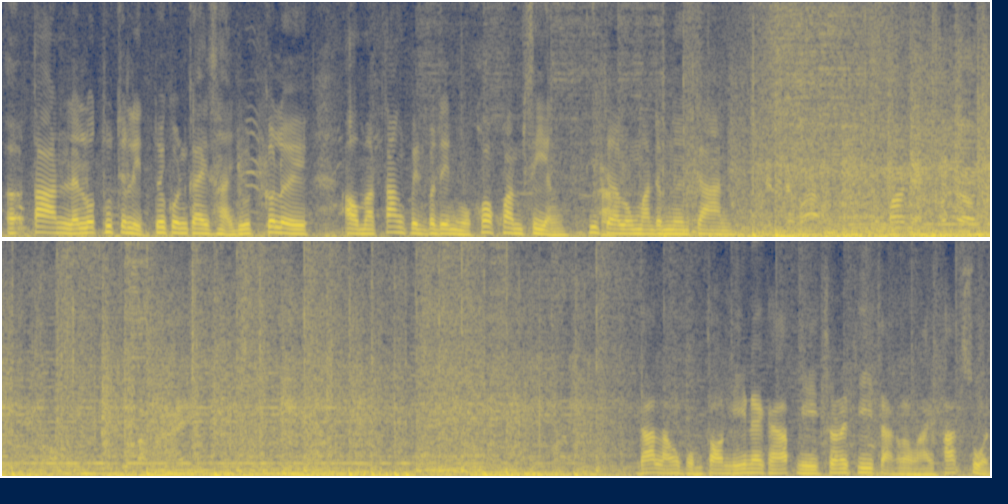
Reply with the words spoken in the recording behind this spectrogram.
เอ่อต้านและลดทุจริตด้วยกลไกสายุทธก็เลยเอามาตั้งเป็นประเด็นหัวข้อความเสี่ยงที่จะลงมาดำเนินการแต่ว่าชาวบ้านเนี่ยเขาจะ ด้านหลังของผมตอนนี้นะครับมีเจ้าหน้าที่จากหลากหลายภาคส่วน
